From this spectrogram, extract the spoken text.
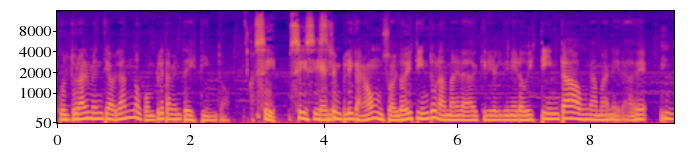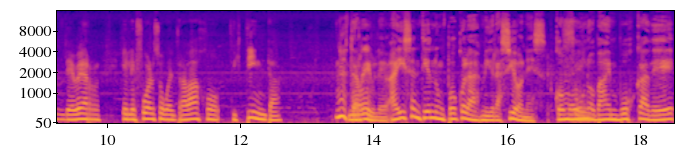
culturalmente hablando, completamente distinto. Sí, sí, sí. que sí. eso implica, ¿no? Un sueldo distinto, una manera de adquirir el dinero distinta, una manera de, de ver el esfuerzo o el trabajo distinta. No, es No. terrible. Ahí se entiende un poco las migraciones, cómo Sí. uno va en busca de,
